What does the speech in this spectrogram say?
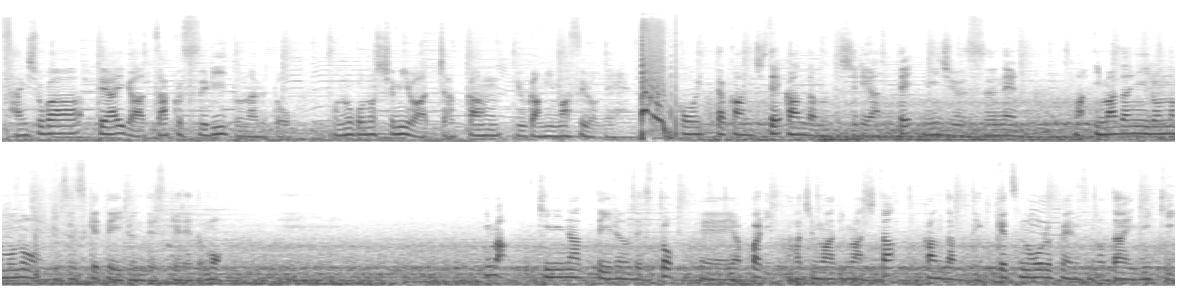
最初が出会いがザク3となるとその後の趣味は若干歪みますよね。こういった感じでガンダムと知り合って二十数年。いまあ、未だにいろんなものを見続けているんですけれども、えー、今気になっているのですと、えー、やっぱり始まりました「ガンダム鉄血のオルフェンズ」の第2期。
